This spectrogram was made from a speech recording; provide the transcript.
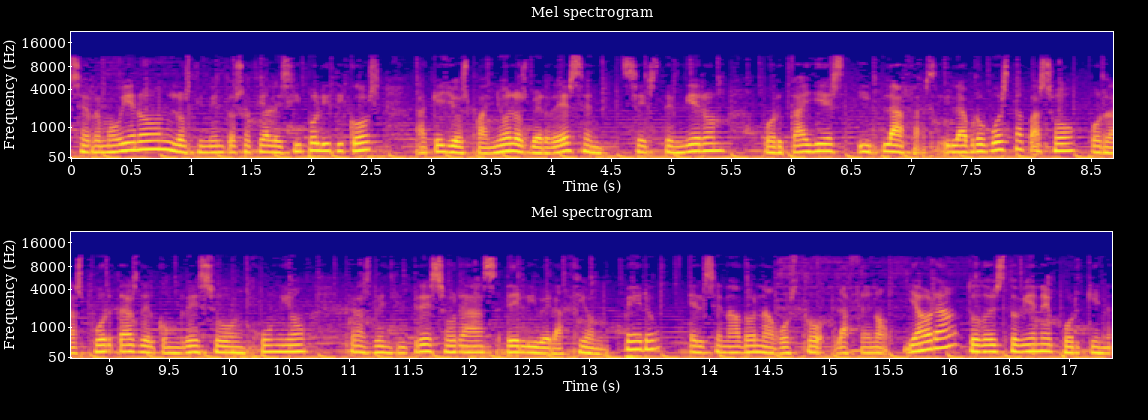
Se removieron los cimientos sociales y políticos, aquellos los pañuelos verdes se, extendieron por calles y plazas y la propuesta pasó por las puertas del Congreso en junio tras 23 horas de liberación, pero el Senado en agosto la frenó. Y ahora todo esto viene porque en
